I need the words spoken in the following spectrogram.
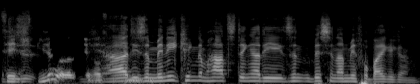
zehn diese- Spiele oder wie ja, diese. Mini-Kingdom Hearts-Dinger, die sind ein bisschen an mir vorbeigegangen.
